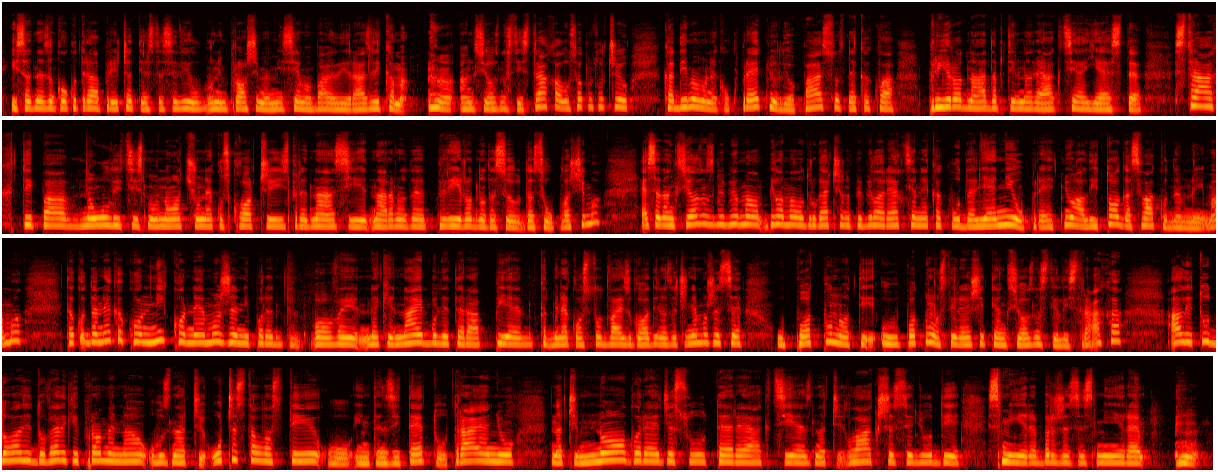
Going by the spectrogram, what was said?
I sad ne znam koliko treba pričati jer ste se vi u onim prošlim emisijama bavili razlikama anksioznosti i straha, ali u svakom slučaju kad imamo nekog pretnju ili opasnost, nekakva prirodna adaptivna reakcija jeste strah, tipa na ulici smo noću, neko skoči ispred nas i naravno da je prirodno da se, da se uplašimo. E sad, anksioznost bi bila malo, bila malo drugačija, bi bila reakcija nekakvu udaljeniju pretnju, ali i toga svakodnevno imamo. Tako da nekako niko ne može ni pored ovaj, neke najbolje terapije, kad bi neko preko 120 godina. Znači ne može se u, potpunosti, u potpunosti rešiti anksioznost ili straha, ali tu dolazi do velikih promena u znači, učestalosti, u intenzitetu, u trajanju. Znači mnogo ređe su te reakcije, znači lakše se ljudi smire, brže se smire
